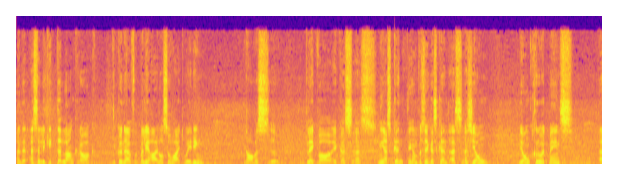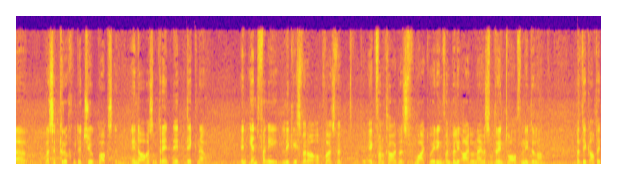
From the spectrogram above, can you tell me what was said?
want as 'n liedjie te lank raak, ek kon nou vir Billy Idol se White Wedding daar was uh, 'n uh, plek waar ek as as nie as kind nie, amper seker as kind as as jong jong groot mens uh was 'n kroeg met 'n jukebox in en daar was omtrent net techno. En een van die liedjies wat daar op was wat, wat ek van gehou het was White Wedding van Billy Idol en hy was omtrent 12 minute lank. Wat ek altyd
